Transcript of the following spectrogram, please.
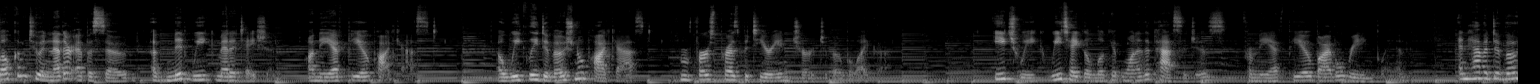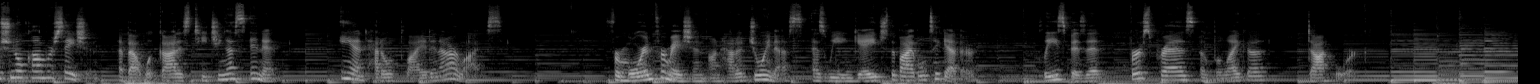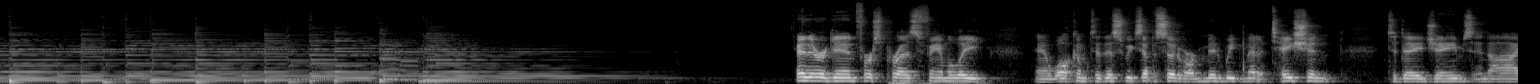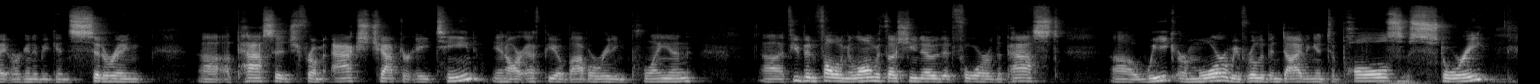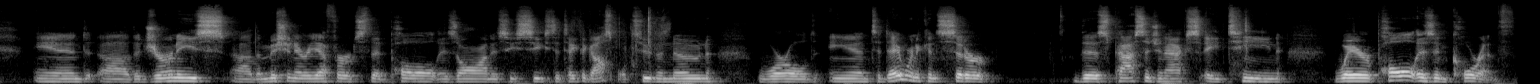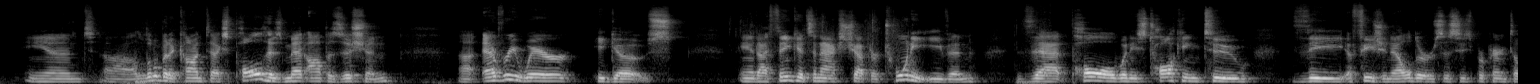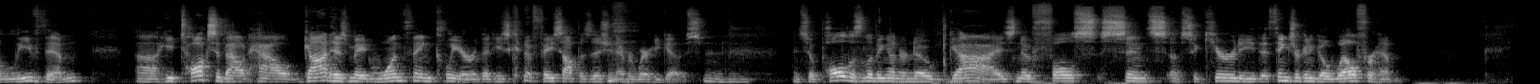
Welcome to another episode of Midweek Meditation on the FPO Podcast, a weekly devotional podcast from First Presbyterian Church of Opelika. Each week, we take a look at one of the passages from the FPO Bible reading plan and have a devotional conversation about what God is teaching us in it and how to apply it in our lives. For more information on how to join us as we engage the Bible together, please visit firstpresopelika.org. Hey there again, First Pres family, and welcome to this week's episode of our midweek meditation. Today, James and I are going to be considering uh, a passage from Acts chapter 18 in our FPO Bible reading plan. Uh, if you've been following along with us, you know that for the past uh, week or more, we've really been diving into Paul's story and uh, the journeys, uh, the missionary efforts that Paul is on as he seeks to take the gospel to the known world. And today we're going to consider this passage in Acts 18 where Paul is in Corinth. And uh, a little bit of context Paul has met opposition uh, everywhere he goes. And I think it's in Acts chapter 20 even that Paul, when he's talking to the Ephesian elders as he's preparing to leave them, uh, he talks about how God has made one thing clear that he's going to face opposition everywhere he goes. Mm-hmm. And so Paul is living under no guise, no false sense of security that things are going to go well for him.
